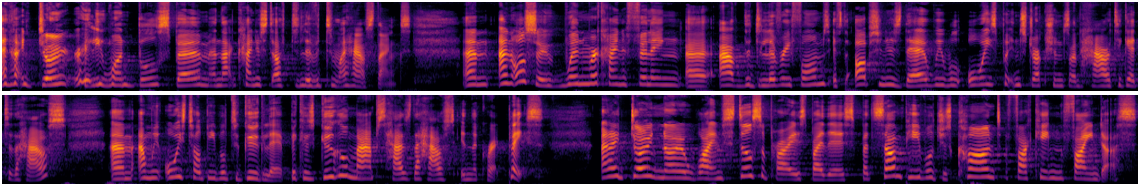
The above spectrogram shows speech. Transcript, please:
and I don't really want bull sperm and that kind of stuff delivered to my house, thanks. Um, and also, when we're kind of filling uh, out the delivery forms, if the option is there, we will always put instructions on how to get to the house. Um, and we always tell people to Google it because Google Maps has the house in the correct place. And I don't know why I'm still surprised by this, but some people just can't fucking find us.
